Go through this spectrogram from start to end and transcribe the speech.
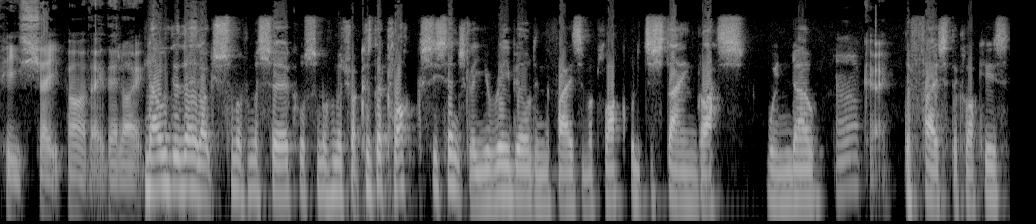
piece shape, are they? They're like No, they're, they're like some of them are circles, some of them are because they're clocks. Essentially, you're rebuilding the face of a clock, but it's a stained glass window. okay. The face of the clock is,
